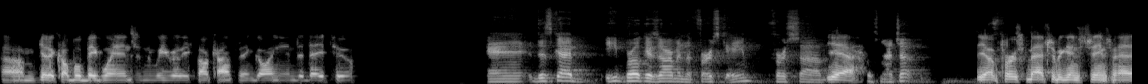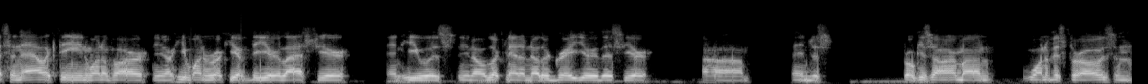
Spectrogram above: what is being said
um, get a couple big wins and we really felt confident going into day two and this guy he broke his arm in the first game first um, yeah. first matchup. Yeah first matchup against james madison alec dean one of our you know he won rookie of the year last year and he was you know looking at another great year this year um, and just broke his arm on one of his throws, and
